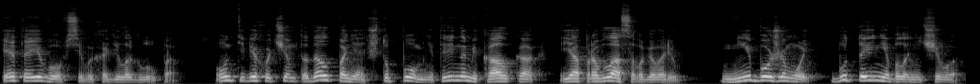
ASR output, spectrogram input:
Это и вовсе выходило глупо. «Он тебе хоть чем-то дал понять, что помнит, или намекал как? Я про Власова говорю». «Не, боже мой, будто и не было ничего.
